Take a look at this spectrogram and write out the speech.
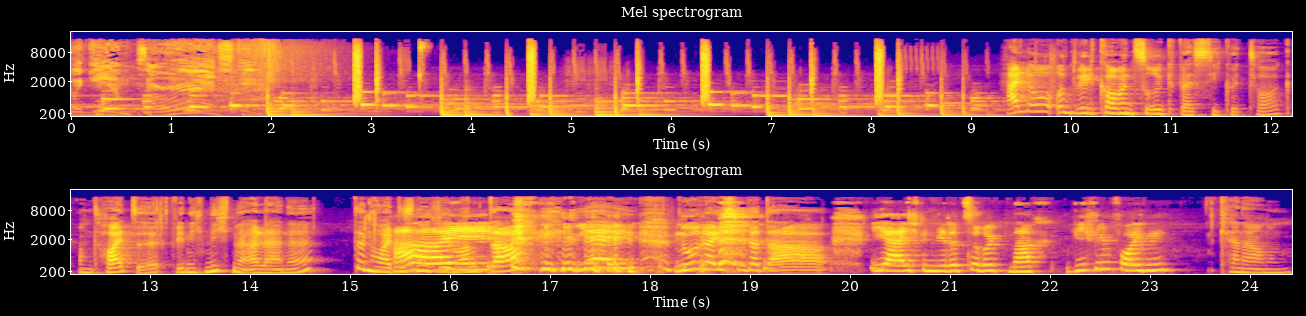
start again. It's a thing. Hallo und willkommen zurück bei Secret Talk. Und heute bin ich nicht mehr alleine, denn heute ist noch Hi. jemand da. Yay! Nora ist wieder da. Ja, ich bin wieder zurück nach wie vielen Folgen? Keine Ahnung.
